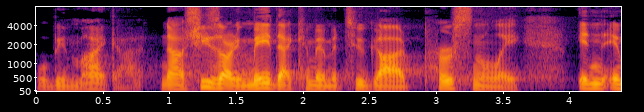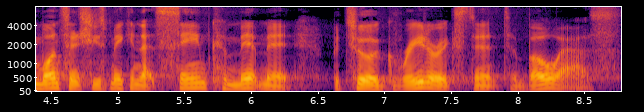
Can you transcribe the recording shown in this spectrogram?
will be my God. Now, she's already made that commitment to God personally, in, in one sense, she's making that same commitment, but to a greater extent to Boaz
